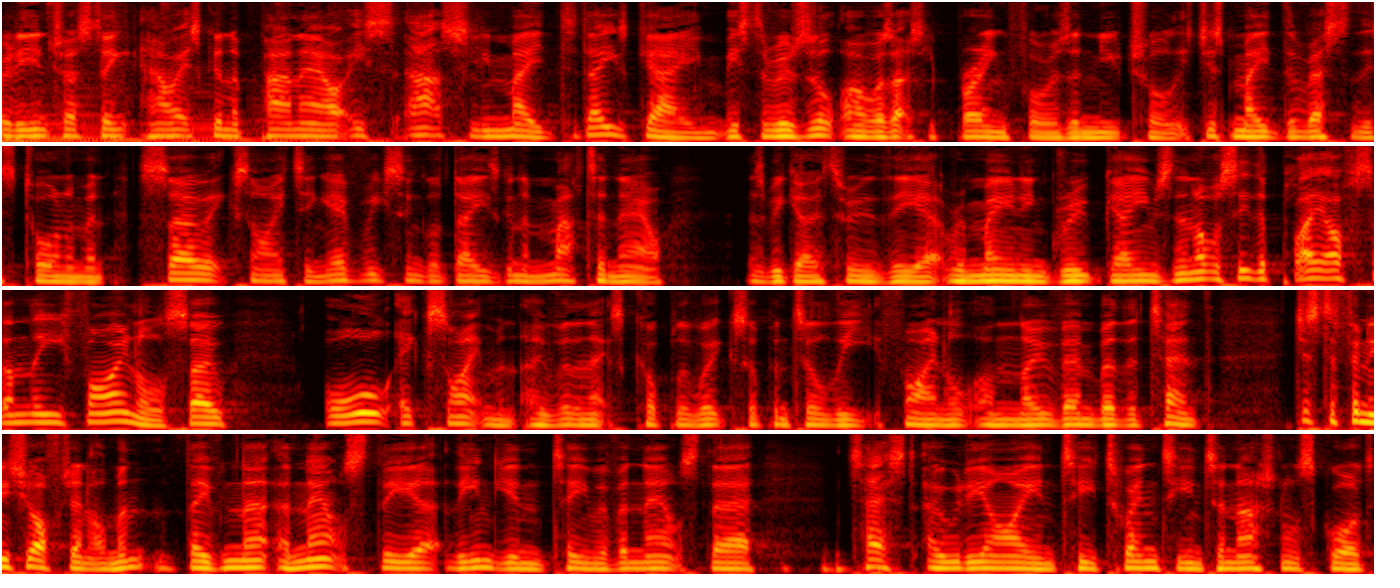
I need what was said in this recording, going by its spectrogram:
Really interesting how it's going to pan out. It's actually made today's game. It's the result I was actually praying for as a neutral. It's just made the rest of this tournament so exciting. Every single day is going to matter now as we go through the uh, remaining group games, and then obviously the playoffs and the final. So all excitement over the next couple of weeks up until the final on November the 10th. Just to finish off, gentlemen, they've na- announced the uh, the Indian team have announced their Test ODI and T20 international squad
